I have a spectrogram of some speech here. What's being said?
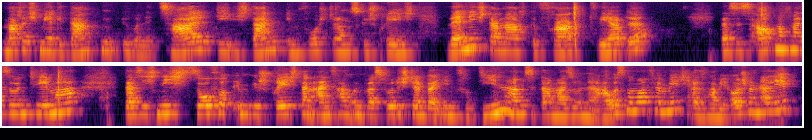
mache ich mir Gedanken über eine Zahl, die ich dann im Vorstellungsgespräch, wenn ich danach gefragt werde, das ist auch nochmal so ein Thema, dass ich nicht sofort im Gespräch dann anfange, und was würde ich denn bei Ihnen verdienen? Haben Sie da mal so eine Hausnummer für mich? Also habe ich auch schon erlebt.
